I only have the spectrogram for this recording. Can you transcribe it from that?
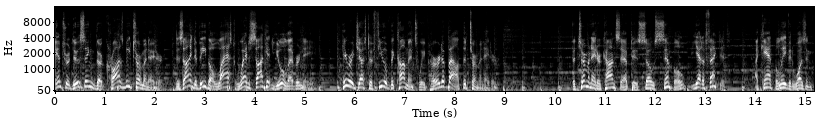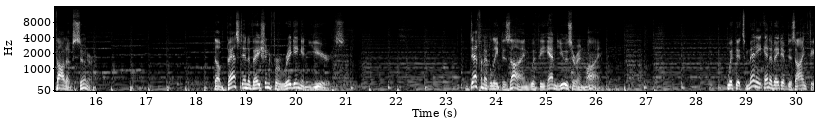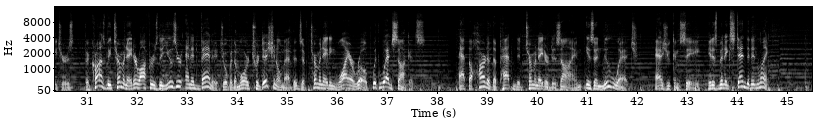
Introducing the Crosby Terminator, designed to be the last wedge socket you'll ever need. Here are just a few of the comments we've heard about the Terminator. The Terminator concept is so simple, yet effective. I can't believe it wasn't thought of sooner. The best innovation for rigging in years. Definitely designed with the end user in mind. With its many innovative design features, the Crosby Terminator offers the user an advantage over the more traditional methods of terminating wire rope with wedge sockets. At the heart of the patented Terminator design is a new wedge. As you can see, it has been extended in length.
